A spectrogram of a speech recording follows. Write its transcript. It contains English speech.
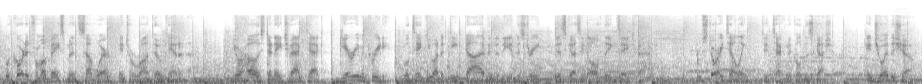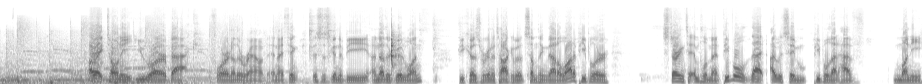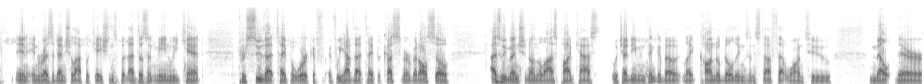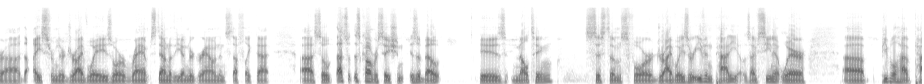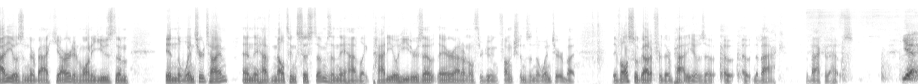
Recorded from a basement somewhere in Toronto, Canada. Your host and HVAC tech, Gary McCreadie, will take you on a deep dive into the industry, discussing all things HVAC. From storytelling to technical discussion. Enjoy the show. All right, Tony, you are back for another round. And I think this is going to be another good one because we're going to talk about something that a lot of people are starting to implement people that I would say people that have money in, in residential applications, but that doesn't mean we can't pursue that type of work if, if we have that type of customer. But also, as we mentioned on the last podcast, which I didn't even think about, like condo buildings and stuff that want to melt their uh, the ice from their driveways or ramps down to the underground and stuff like that. Uh, so that's what this conversation is about: is melting systems for driveways or even patios. I've seen it where uh, people have patios in their backyard and want to use them in the winter time and they have melting systems and they have like patio heaters out there. I don't know if they're doing functions in the winter, but they've also got it for their patios out, out, out in the back, the back of the house. Yeah,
